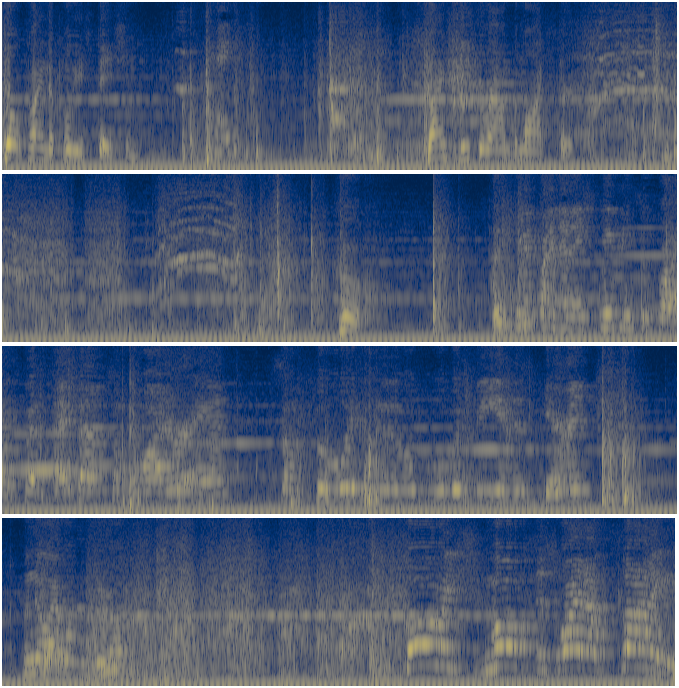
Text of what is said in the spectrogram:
go find the police station. Okay. Try and sneak around the monster. Whew. I can't find any sleeping supplies, but I found some water and some food, and who would be in this garage? Who knew I Whoa. was girl? Holy smokes, it's right outside!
